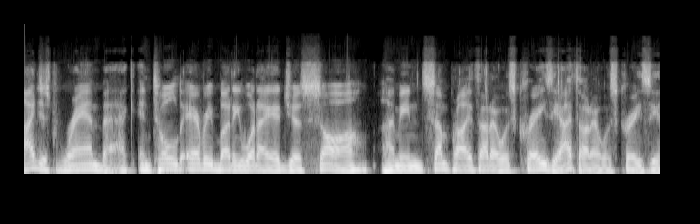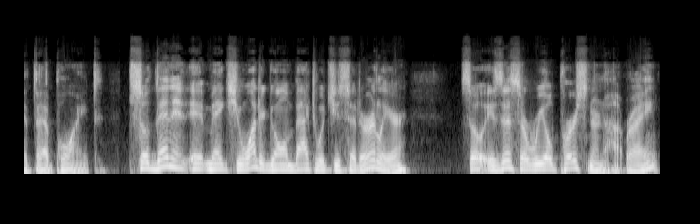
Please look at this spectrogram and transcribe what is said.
I just ran back and told everybody what I had just saw. I mean, some probably thought I was crazy. I thought I was crazy at that point. So then it, it makes you wonder, going back to what you said earlier. So is this a real person or not, right?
